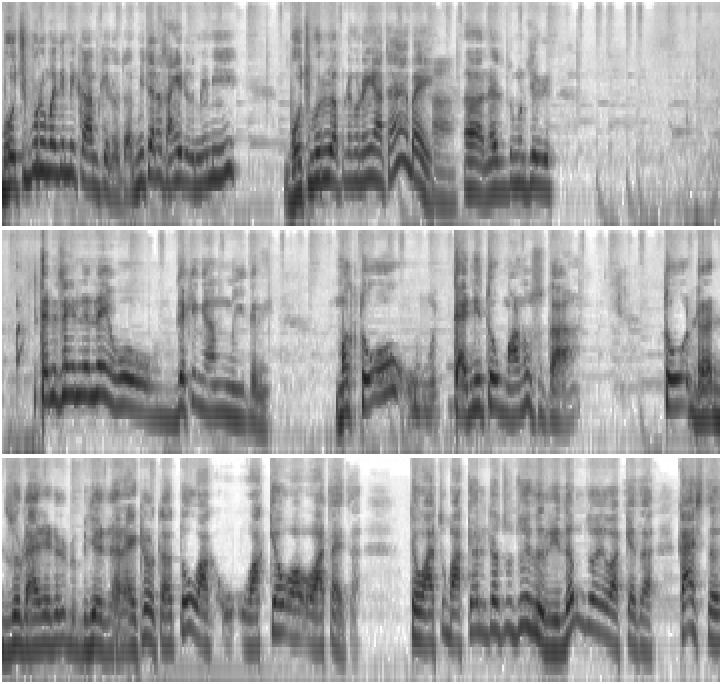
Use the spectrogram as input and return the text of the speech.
भोजपुरीमध्ये मी काम केलं होतं. मी त्यांना सांगितलं होतं मी मी भोजपुरी आपल्या को नाही आता है भाई हा. हाँ, नहीं तो तुम मुझे त्यांनी सांगितलं नाही वो देखेंगे हम हे करेंगे मग तो त्यांनी तो माणूस होता तो ड्र जो डायरेक्टर म्हणजे रायटर होता तो वाक वाक्य वाचायचा. ते वाचू वाक्यानंतर तो जो एक रिदम जो आहे वाक्याचा काय असतं?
